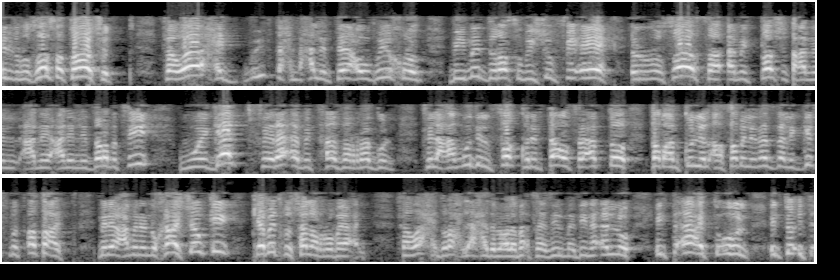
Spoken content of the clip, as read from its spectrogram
الرصاصة طاشت فواحد بيفتح المحل بتاعه وبيخرج بيمد راسه بيشوف فيه إيه؟ الرصاصة قامت طاشت عن ال... عن عن اللي اتضربت فيه وجت في رقبة هذا الرجل في العمود الفقري بتاعه في رقبته. طبعا كل الأعصاب اللي نازله للجسم اتقطعت من من النخاع الشوكي جابت له شلل رباعي. فواحد راح لأحد العلماء في هذه المدينة قال له أنت قاعد تقول انت, انت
